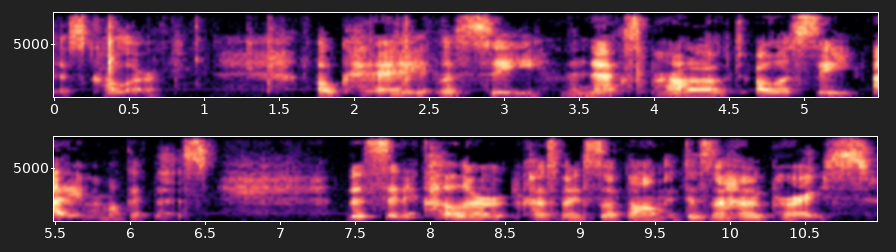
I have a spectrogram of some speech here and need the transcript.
this color. Okay, let's see. The next product. Oh, let's see. I didn't even look at this. The City Color Cosmetics Lip Balm, it does not have a price.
